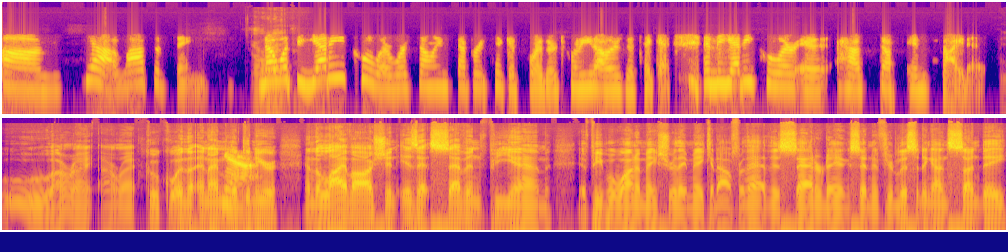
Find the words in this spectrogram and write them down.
Um, yeah, lots of things. All now, right. with the Yeti cooler, we're selling separate tickets for. They're twenty dollars a ticket, and the Yeti cooler it has stuff inside it. Ooh, all right, all right, cool, cool. And, the, and I'm yeah. looking here, and the live auction is at seven p.m. If people want to make sure they make it out for that this Saturday, I said, if you're listening on Sunday,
